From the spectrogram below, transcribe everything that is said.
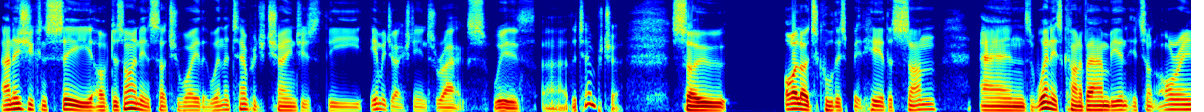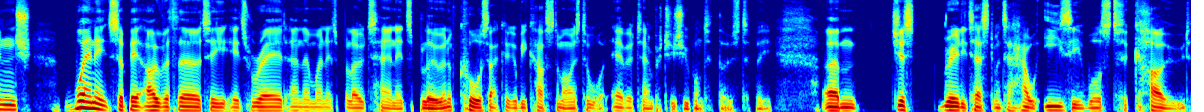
And as you can see, I've designed it in such a way that when the temperature changes, the image actually interacts with uh, the temperature. So I like to call this bit here the sun. And when it's kind of ambient, it's on orange. When it's a bit over 30, it's red. And then when it's below 10, it's blue. And of course, that could be customized to whatever temperatures you wanted those to be. Um, just really testament to how easy it was to code.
